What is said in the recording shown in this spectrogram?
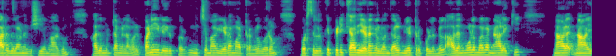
ஆறுதலான விஷயமாகும். அது மட்டும் இல்லாமல் பணியில் இருப்பவர்கள் நிச்சயமாக இடமாற்றங்கள் வரும். ஒரு சிலருக்கு பிடிக்காத இடங்கள் வந்தாலும் ஏற்றுக்கொள்ளுங்கள். அதன் மூலமாக நாளைக்கு நாளை நான்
